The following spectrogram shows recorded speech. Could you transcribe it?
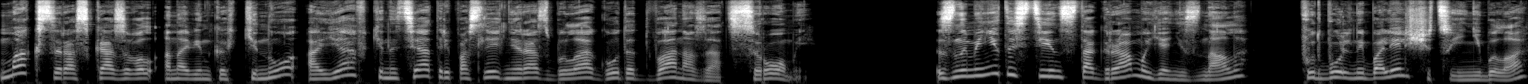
Макс рассказывал о новинках кино, а я в кинотеатре последний раз была года два назад с Ромой. Знаменитости Инстаграма я не знала, футбольной болельщицей не была,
